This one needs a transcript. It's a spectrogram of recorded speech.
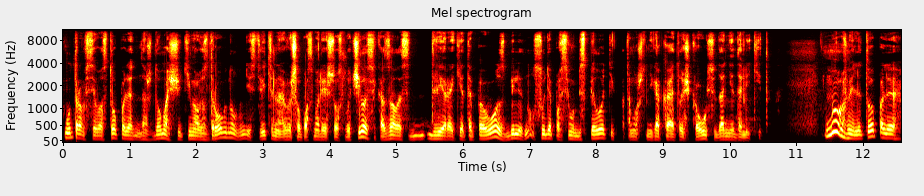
утром в Севастополе наш дом ощутимо вздрогнул. Ну, действительно, я вышел посмотреть, что случилось. Оказалось, две ракеты ПВО сбили, ну, судя по всему, беспилотник, потому что никакая точка У сюда не долетит. Ну, в Мелитополе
